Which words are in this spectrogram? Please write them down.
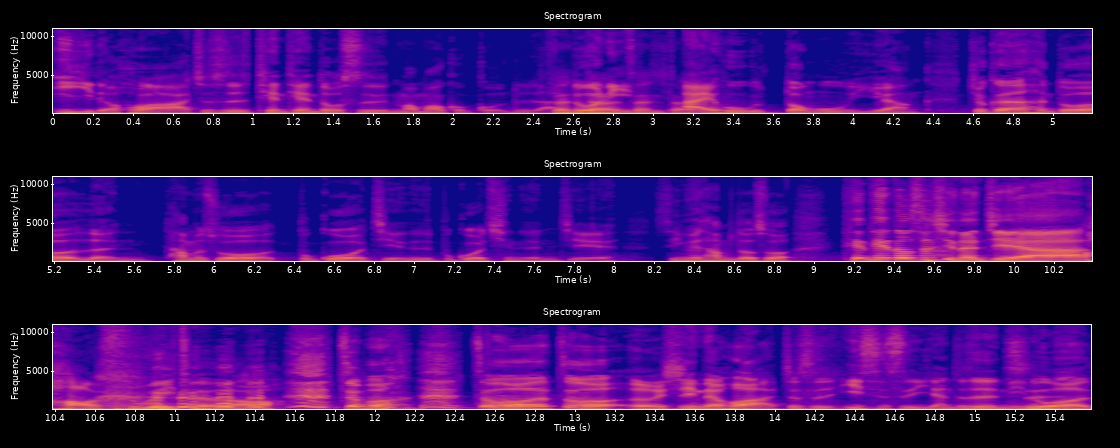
意的话，就是天天都是猫猫狗狗日啊。如果你爱护动物一样，就跟很多人他们说不过节日，不过情人节，是因为他们都说天天都是情人节啊，好 sweet 哦，这么这么这么恶心的话，就是意思是一样，就是你如果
